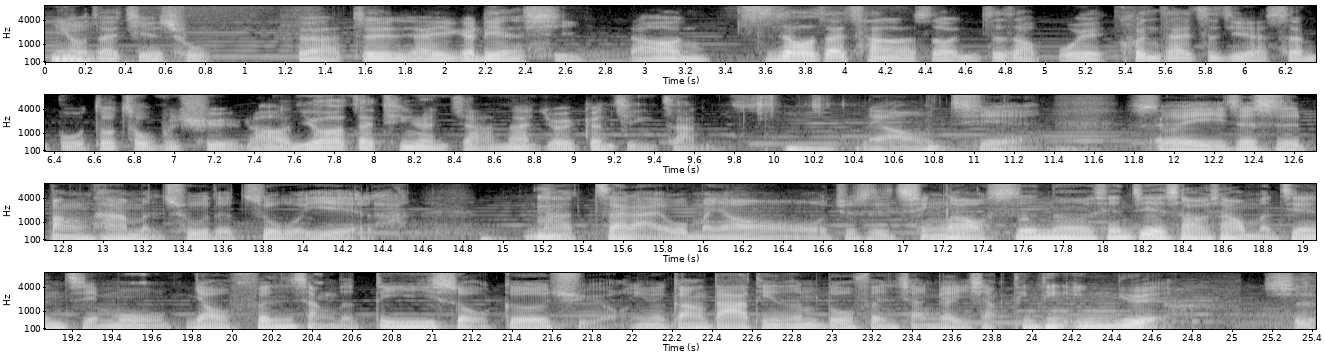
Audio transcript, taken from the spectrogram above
你有在接触。嗯、对啊，这、就是人家一个练习。然后你之后再唱的时候，你至少不会困在自己的声部都出不去，然后又要再听人家，那你就会更紧张。嗯，了解。所以这是帮他们出的作业啦。那再来，我们要就是请老师呢，先介绍一下我们今天节目要分享的第一首歌曲哦。因为刚刚大家听了那么多分享，应该也想听听音乐。是。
